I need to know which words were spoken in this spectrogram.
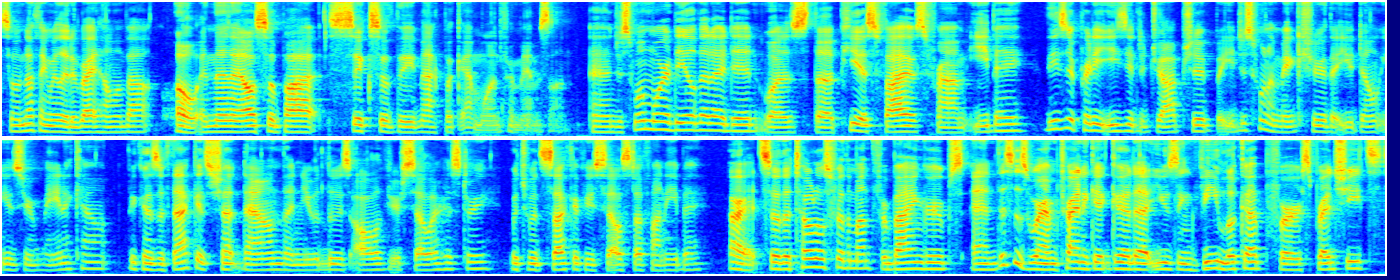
So nothing really to write home about. Oh, and then I also bought six of the MacBook M1 from Amazon. And just one more deal that I did was the PS5s from eBay. These are pretty easy to dropship, but you just want to make sure that you don't use your main account because if that gets shut down, then you would lose all of your seller history, which would suck if you sell stuff on eBay. Alright, so the totals for the month for buying groups, and this is where I'm trying to get good at using VLOOKUP for spreadsheets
